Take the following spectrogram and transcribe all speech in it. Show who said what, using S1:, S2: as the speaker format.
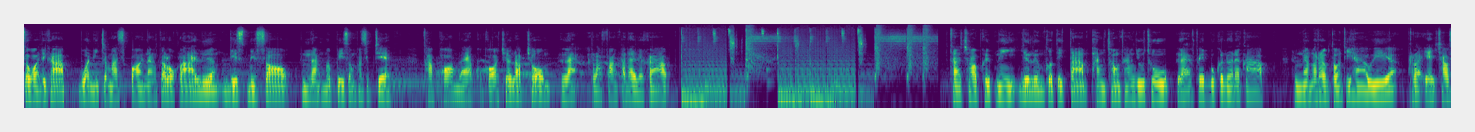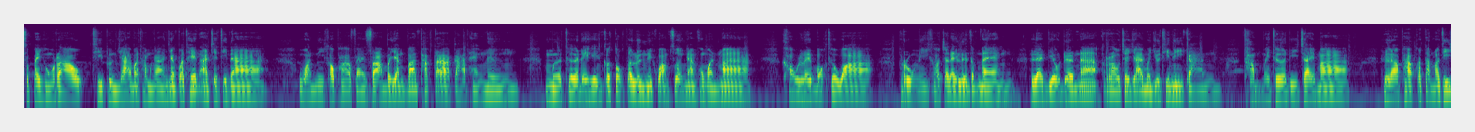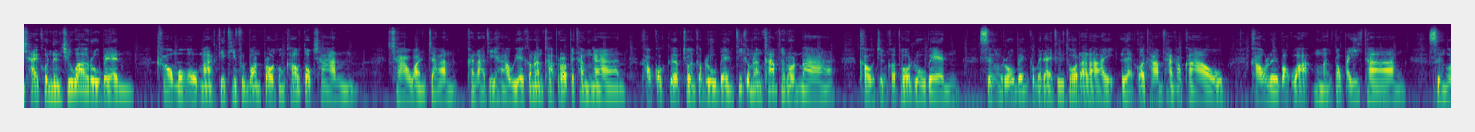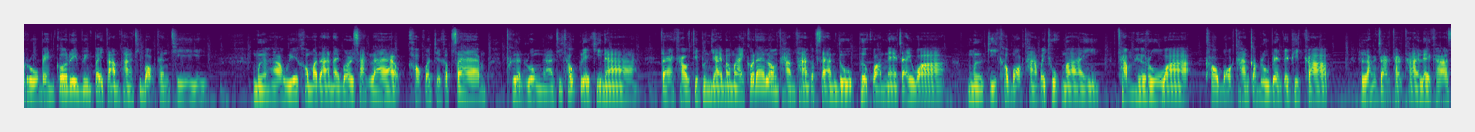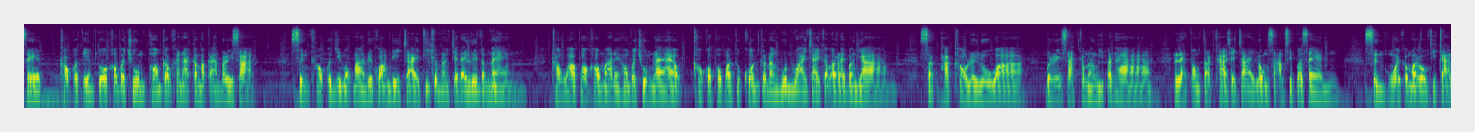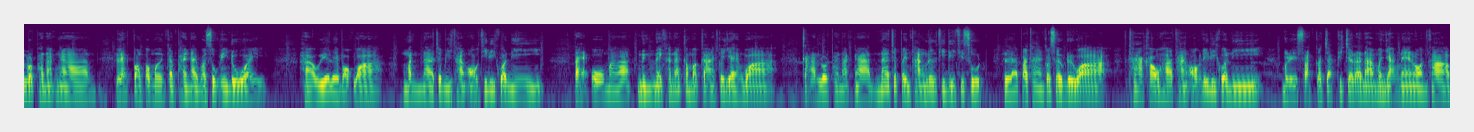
S1: สวัสดีครับ วันนี้จะมาสปอยหนังตลกร้ายเรื่อง Dismissal หนังเมื่อปี 2017 ถ้าพร้อมแล้วก็ขอเชิญรับชม และรับฟังกันได้เลยครับ ถ้าชอบคลิปนี้อย่าลืมกดติดตามทางช่องทาง YouTube และ Facebook กันด้วยนะครับ หนังเริ่มต้นที่ฮาเวีย พระเอกชาวสเปนของเรา ที่เพิ่งย้ายมาทำงานยังประเทศอาร์เจนตินาวันนี้เขาพาแฟนสาวมายังบ้านพักตากอากาศแห่งหนึ่ง เมื่อเธอได้เห็นก็ตกตะลึงในความสวยงามของมันมาก เขาเลยบอกเธอว่า พรุ่งนี้เขาจะได้เลื่อนตำแหน่ง และเดี๋ยวเดือนหน้าเราจะย้ายมาอยู่ที่นี่กันทำให้เธอดีใจมาก แล้วภาพก็ตัดมาที่ชายคนหนึ่งชื่อว่ารูเบน เขาโมโหมากที่ทีมฟุตบอลโปรดของเขาตกชั้น เช้าวันจันทร์ขณะที่ฮาเวียกำลังขับรถไปทำงาน เขาก็เกือบชนกับรูเบนที่กำลังข้ามถนนมา เขาจึงขอโทษรูเบน ซึ่งรูเบนก็ไม่ได้ถือโทษอะไร และก็ถามทางกับเขา เขาเลยบอกว่ามันต้องไปอีกทาง ซึ่งรูเบนก็รีบวิ่งไปตามทางที่บอกทันที เมื่อฮาเวียเข้ามาด้านในบริษัทแล้ว เขาก็เจอกับแซม เพื่อนร่วมงานที่เขาเกลียดขี้หน้า แต่เขาที่เพิ่งย้ายมาใหม่ก็ได้ลองถามทางกับแซมดูเพื่อความแน่ใจว่าเมื่อกี้เขาบอกทางไปถูกไหมทำให้รู้ว่า เขาบอกทางกับรูเบนไปผิดครับ หลังจากทักทายเลขาเสร็จ เขาก็เตรียมตัวเข้าประชุมพร้อมกับคณะกรรมการบริษัท ซึ่งเขาก็ยิ้มออกมาด้วยความดีใจที่กำลังจะได้เลื่อนตำแหน่งทว่าพอเข้ามาในห้องประชุมแล้ว เขาก็พบว่าทุกคนกำลังวุ่นวายใจกับอะไรบางอย่าง สักพักเขาเลยรู้ว่าบริษัทกำลังมีปัญหา และต้องตัดค่าใช้จ่ายลง 30%ซึ่งหวยก็มาลงที่การลดพนักงาน และต้องประเมินกันภายในวันศุกร์นี้ด้วย ฮาเวียเลยบอกว่า มันน่าจะมีทางออกที่ดีกว่านี้ แต่โอมาหนึ่งในคณะกรรมการก็แย้งว่า การลดพนักงานน่าจะเป็นทางเลือกที่ดีที่สุด และประธานก็เสริมด้วยว่า ถ้าเขาหาทางออกได้ดีกว่านี้ บริษัทก็จะพิจารณามันอย่างแน่นอนครับ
